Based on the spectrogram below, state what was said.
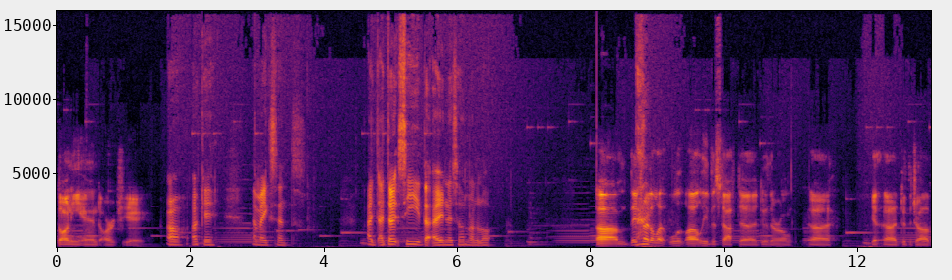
Donnie and RGA. Oh, okay, that makes sense. I, I don't see the owners on a lot. Um, they try to let uh, leave the staff to do their own, uh, get uh, do the job,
